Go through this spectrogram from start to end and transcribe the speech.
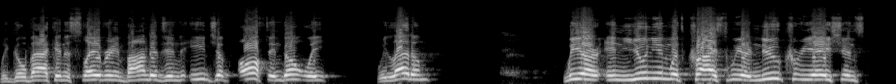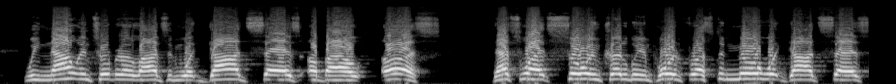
We go back into slavery and bondage into Egypt often, don't we? We let them. We are in union with Christ. We are new creations. We now interpret our lives in what God says about us. That's why it's so incredibly important for us to know what God says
